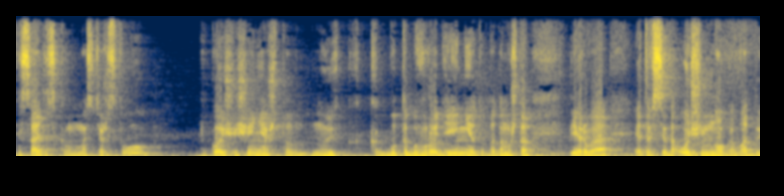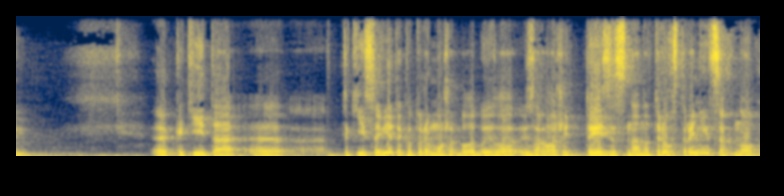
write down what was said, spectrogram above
писательскому мастерству такое ощущение, что ну, их как будто бы вроде и нету. Потому что, первое, это всегда очень много воды. Э, какие-то э, такие советы, которые можно было бы изложить тезисно на трех страницах, но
